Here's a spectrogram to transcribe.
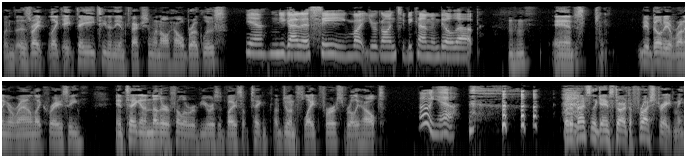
When it was right like eight, day 18 of the infection when all hell broke loose. Yeah, you gotta see what you're going to become and build up. Mm-hmm. And just the ability of running around like crazy and taking another fellow reviewer's advice of taking of doing flight first really helped. Oh yeah. But eventually the game started to frustrate me.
